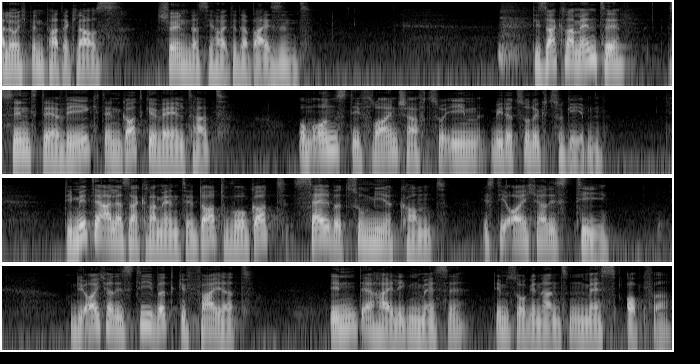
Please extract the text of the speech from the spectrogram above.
Hallo, ich bin Pater Klaus. Schön, dass Sie heute dabei sind. Die Sakramente sind der Weg, den Gott gewählt hat, um uns die Freundschaft zu ihm wieder zurückzugeben. Die Mitte aller Sakramente, dort wo Gott selber zu mir kommt, ist die Eucharistie. Und die Eucharistie wird gefeiert in der heiligen Messe im sogenannten Messopfer.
